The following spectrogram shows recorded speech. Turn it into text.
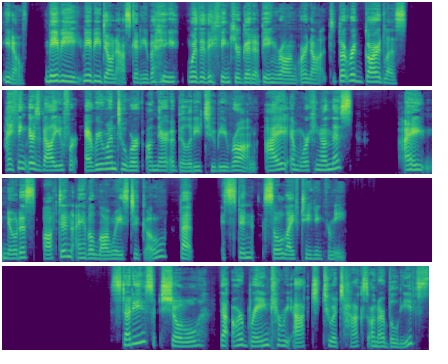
you know, maybe, maybe don't ask anybody whether they think you're good at being wrong or not. But regardless, I think there's value for everyone to work on their ability to be wrong. I am working on this. I notice often I have a long ways to go, but it's been so life changing for me. Studies show that our brain can react to attacks on our beliefs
